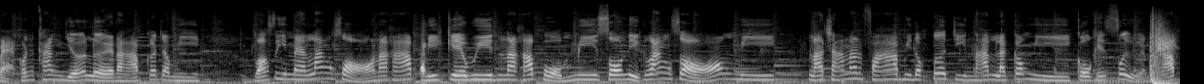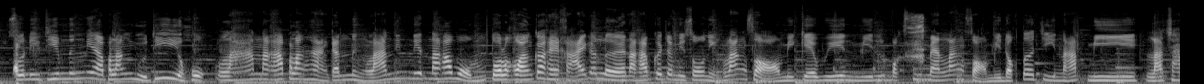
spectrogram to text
ปลกๆค่อนข้างเยอะเลยนะครับก็จะมีวัคซีแมนร่าง2นะครับ มีเกวินนะครับผม มีโซนิกร่าง 2 มี ราชาน่านฟ้ามีดรจีนัทและก็มีโกเคสเซอร์นะครับส่วนอีกทีมนึงเนี่ยพลังอยู่ที่ 6 ล้านนะครับพลังห่างกัน 1 ล้านนิดๆนะครับผมตัวละครก็คล้ายๆกันเลยนะครับก็จะมีโซนิกร่าง 2 มีเกวิน มีบ็อกซี่แมนร่าง 2 มีดรจีนัทมีราชา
